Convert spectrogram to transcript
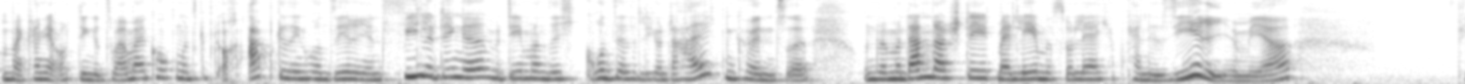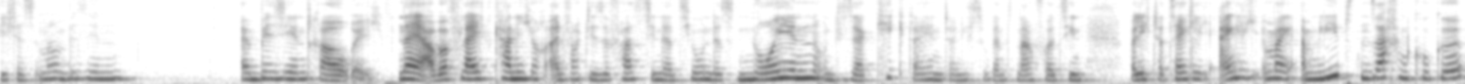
und man kann ja auch Dinge zweimal gucken und es gibt auch abgesehen von Serien viele Dinge, mit denen man sich grundsätzlich unterhalten könnte. Und wenn man dann da steht, mein Leben ist so leer, ich habe keine Serie mehr, finde ich das immer ein bisschen, ein bisschen traurig. Naja, aber vielleicht kann ich auch einfach diese Faszination des Neuen und dieser Kick dahinter nicht so ganz nachvollziehen, weil ich tatsächlich eigentlich immer am liebsten Sachen gucke,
